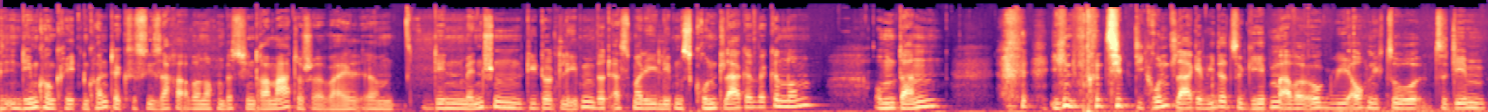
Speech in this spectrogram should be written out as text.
in dem konkreten Kontext ist die Sache aber noch ein bisschen dramatischer, weil ähm, den Menschen, die dort leben, wird erstmal die Lebensgrundlage weggenommen, um dann ihnen im Prinzip die Grundlage wiederzugeben, aber irgendwie auch nicht so zu dem,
